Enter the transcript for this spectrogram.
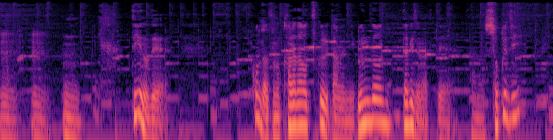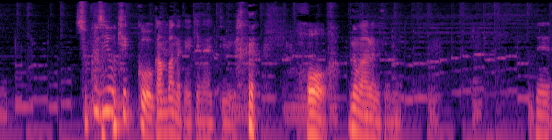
うん。うん。うん。っていうので、今度はその体を作るために運動だけじゃなくて、あの、食事？食事を結構頑張んなきゃいけないっていうほのがあるんですよね。で、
